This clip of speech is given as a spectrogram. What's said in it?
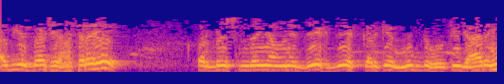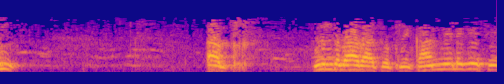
अब ये बैठे हंस रहे और ब्रज सुंदरिया उन्हें देख देख करके मुग्ध होती जा रही। अब नंद बाबा तो अपने काम में लगे थे।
